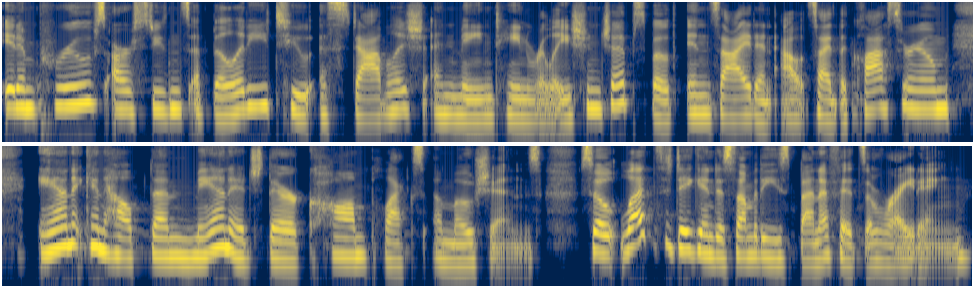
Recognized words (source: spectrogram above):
It improves our students' ability to establish and maintain relationships both inside and outside the classroom, and it can help them manage their complex emotions. So let's dig into some of these benefits of writing.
